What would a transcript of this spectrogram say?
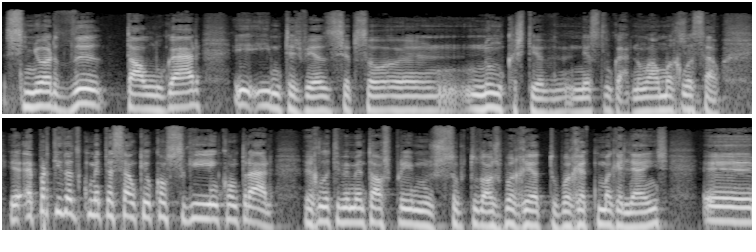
senhor de tal lugar e, e, muitas vezes a pessoa eh, nunca esteve nesse lugar, não há uma relação. Sim. A partir da documentação que eu consegui encontrar relativamente aos primos, sobretudo aos Barreto, Barreto de Magalhães eh,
